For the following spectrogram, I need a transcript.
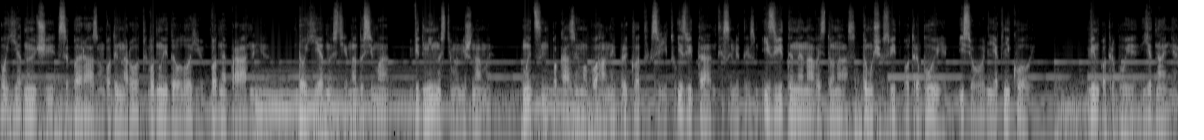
поєднуючи себе разом в один народ, в одну ідеологію, в одне прагнення до єдності над усіма відмінностями між нами. Ми цим показуємо поганий приклад світу, і звідти антисемітизм, і звідти ненависть до нас, тому що світ потребує і сьогодні, як ніколи, він потребує єднання.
